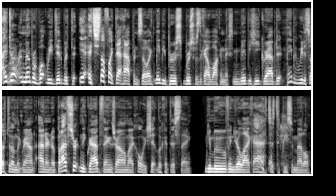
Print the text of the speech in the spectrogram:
I don't remember what we did with it. Yeah, it's stuff like that happens though. Like maybe Bruce Bruce was the guy walking next to me. Maybe he grabbed it. Maybe we just left it on the ground. I don't know. But I've certainly grabbed things where I'm like, holy shit, look at this thing. You move and you're like, ah, it's just a piece of metal.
